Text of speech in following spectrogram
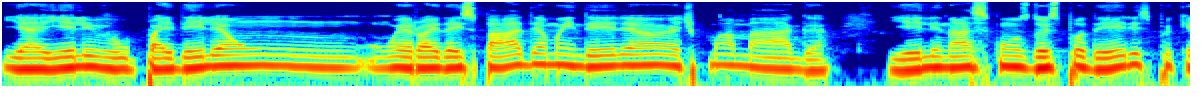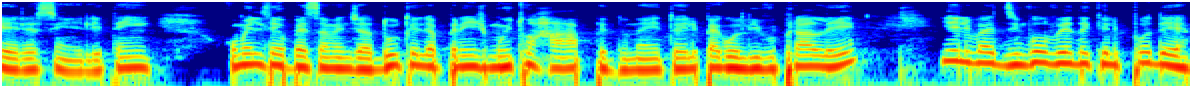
E aí ele, o pai dele é um, um herói da espada e a mãe dele é tipo uma maga. E ele nasce com os dois poderes, porque ele assim, ele tem. Como ele tem o pensamento de adulto, ele aprende muito rápido, né? Então ele pega o livro pra ler e ele vai desenvolvendo aquele poder.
